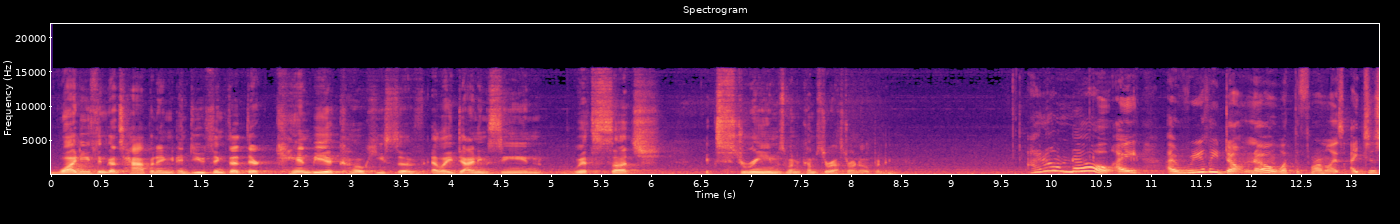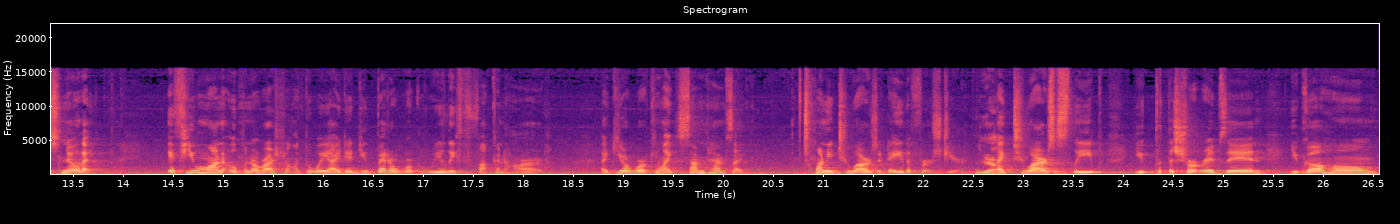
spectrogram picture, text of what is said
Why do you think that's happening? And do you think that there can be a cohesive LA dining scene with such extremes when it comes to restaurant opening? I don't know. I I really don't know what the formula is. I just know that if you want to open a restaurant like the way I did, you better work really fucking hard. Like you're working like sometimes like 22 hours a day the first year. Yeah. Like 2 hours of sleep, you put the short ribs in, you go home,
